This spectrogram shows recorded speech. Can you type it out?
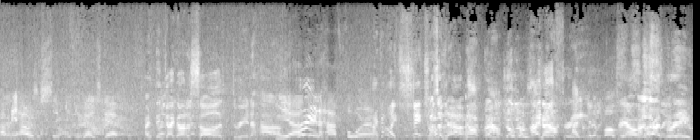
How many hours of sleep did you guys get? I think I got a solid three and a half. Yeah, three and a half, four. I got like six. It was a nap. I got three. I couldn't fall three hours. I got three.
